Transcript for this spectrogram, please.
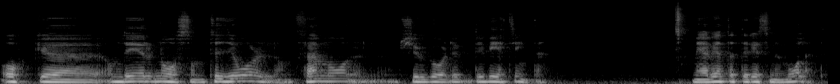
Och eh, om det nås om 10 år, eller om 5 år eller om 20 år, det, det, vet jag inte. Men jag vet att det är det som är målet.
